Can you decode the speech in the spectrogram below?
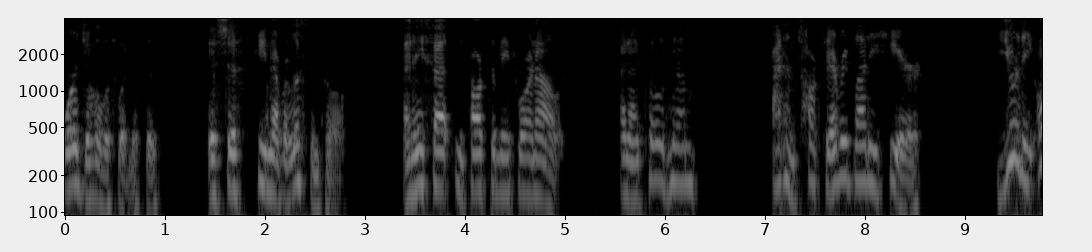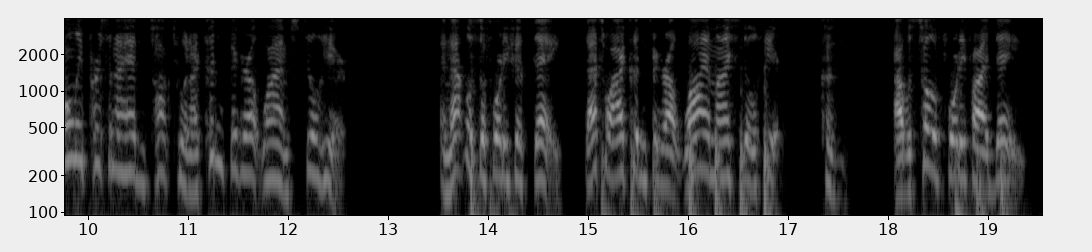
were Jehovah's Witnesses. It's just he never listened to them. And he sat and talked to me for an hour. And I told him, I didn't talk to everybody here. You're the only person I hadn't talked to, and I couldn't figure out why I'm still here. And that was the 45th day. That's why I couldn't figure out why am I still here. Because I was told 45 days,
